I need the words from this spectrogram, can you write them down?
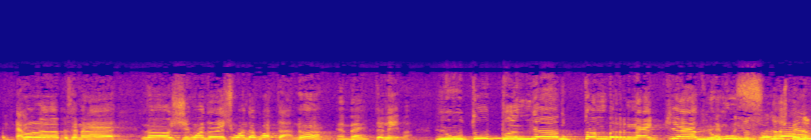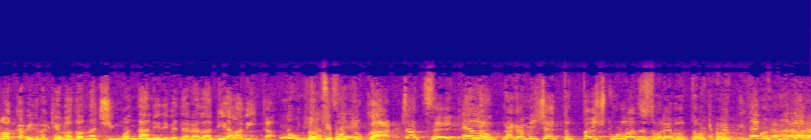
E allora sembra no, 53-54 anni, no? E beh? Teneva. Non tu pengato, tambernacchiato, non Eh, no, musso. no, aspetta, non ho capito perché una donna a 50 anni deve dare la dia alla vita. non si può truccare. C'è E allora? Una camicetta tutta scullata sopra tutto. Ecco, una donna...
